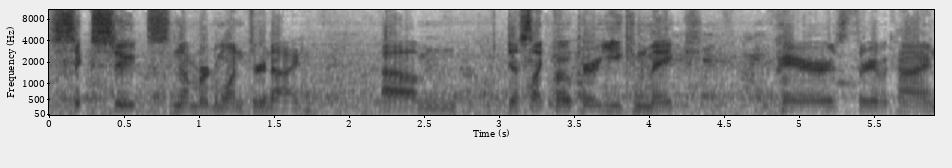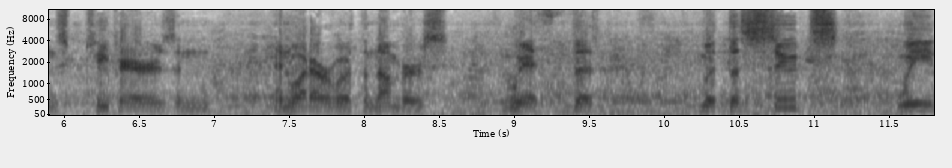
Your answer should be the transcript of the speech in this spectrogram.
six suits numbered one through nine. Um, just like poker, you can make pairs, three of a kinds, two pairs, and and whatever with the numbers. With the with the suits, we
